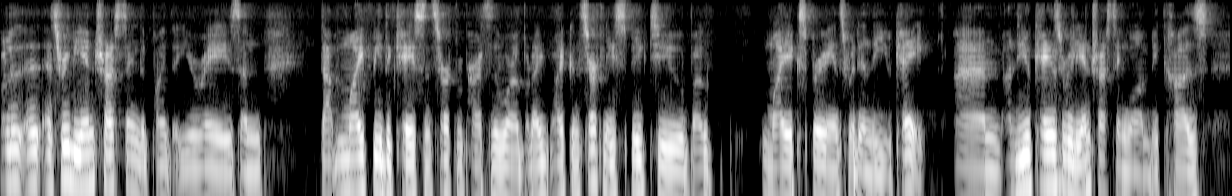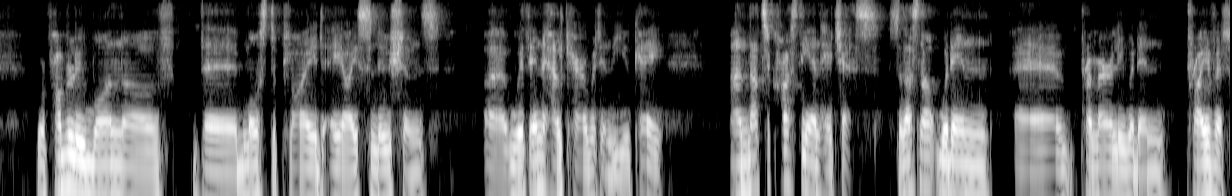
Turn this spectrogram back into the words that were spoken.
Well, it's really interesting the point that you raise, and that might be the case in certain parts of the world, but I, I can certainly speak to you about my experience within the UK. Um, and the UK is a really interesting one because we're probably one of the most deployed AI solutions uh, within healthcare within the UK, and that's across the NHS. So that's not within uh, primarily within private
